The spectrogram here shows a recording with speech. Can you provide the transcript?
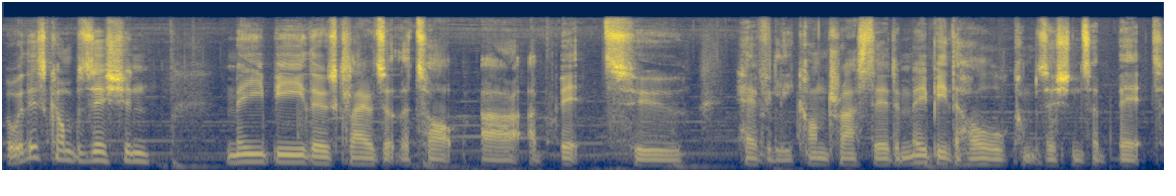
But with this composition, maybe those clouds at the top are a bit too heavily contrasted and maybe the whole composition's a bit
